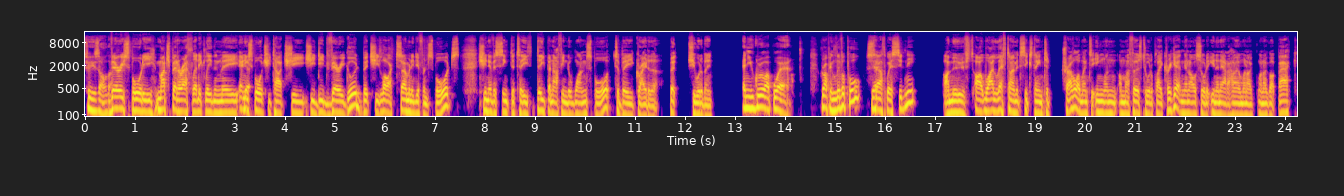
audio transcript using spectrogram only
Two years older. Very sporty, much better athletically than me. Any sport she touched, she she did very good, but she liked so many different sports. She never sinked her teeth deep enough into one sport to be great at it. But she would have been. and you grew up where? Grew up in Liverpool, Yeah. southwest Sydney. I moved, I, well, I left home at 16 to travel. I went to England on my first tour to play cricket, and then I was sort of in and out of home when I when I got back.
